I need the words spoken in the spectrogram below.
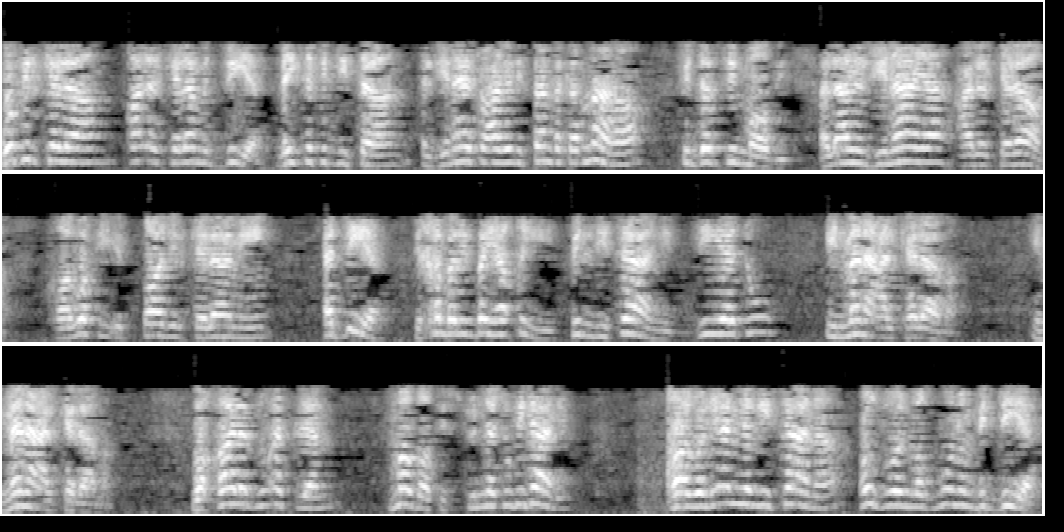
وفي الكلام قال الكلام الدية ليس في اللسان. الجناية على اللسان ذكرناها في الدرس الماضي. الآن الجناية على الكلام. قال وفي إبطال الكلام الدية. خبر البيهقي في اللسان الدية إن منع الكلام إن منع الكلام. وقال ابن أسلم مضت السنة بذلك. قال ولأن اللسان عضو مضمون بالدية.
